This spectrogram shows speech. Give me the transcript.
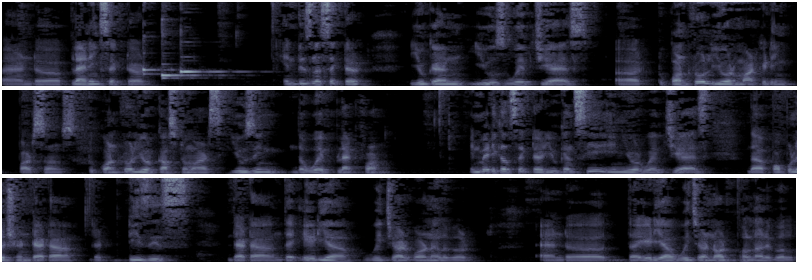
and uh, planning sector in business sector you can use WebGIS uh, to control your marketing persons to control your customers using the web platform. In medical sector you can see in your WebGIS the population data the disease data the area which are vulnerable and uh, the area which are not vulnerable.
